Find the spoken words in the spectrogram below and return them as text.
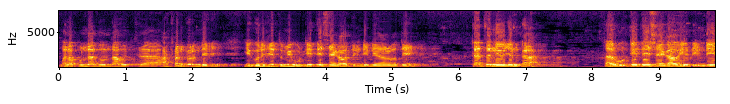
मला पुन्हा दोनदा उच्च आठवण करून दिली की गुरुजी तुम्ही उटी ते शेगाव दिंडी नेणार होते. त्याचं नियोजन करा. तर उटी ते शेगाव ही दिंडी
